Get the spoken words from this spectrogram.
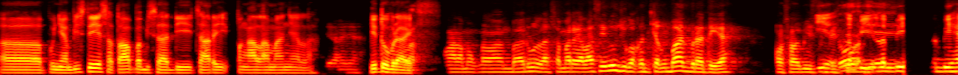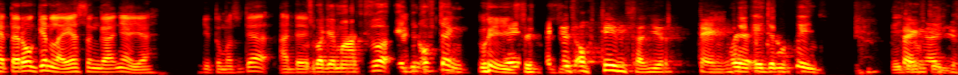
eee, punya bisnis atau apa bisa dicari pengalamannya lah. Iya iya. Gitu, Bray. Pengalaman-pengalaman baru lah sama relasi lu juga kenceng banget berarti ya? Kalau soal Iya bisnis. Yoi. lebih lebih lebih heterogen lah ya seenggaknya ya, gitu maksudnya ada sebagai mahasiswa agent of change. Wih, Agent of change anjir, ceng. Oh ya, agent of change. Agent Ceng of change. aja.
